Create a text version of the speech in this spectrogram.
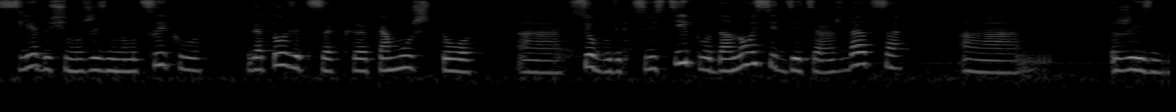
следующему жизненному циклу, готовиться к тому, что а, все будет цвести, плодоносить, дети рождаться – а, жизнь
